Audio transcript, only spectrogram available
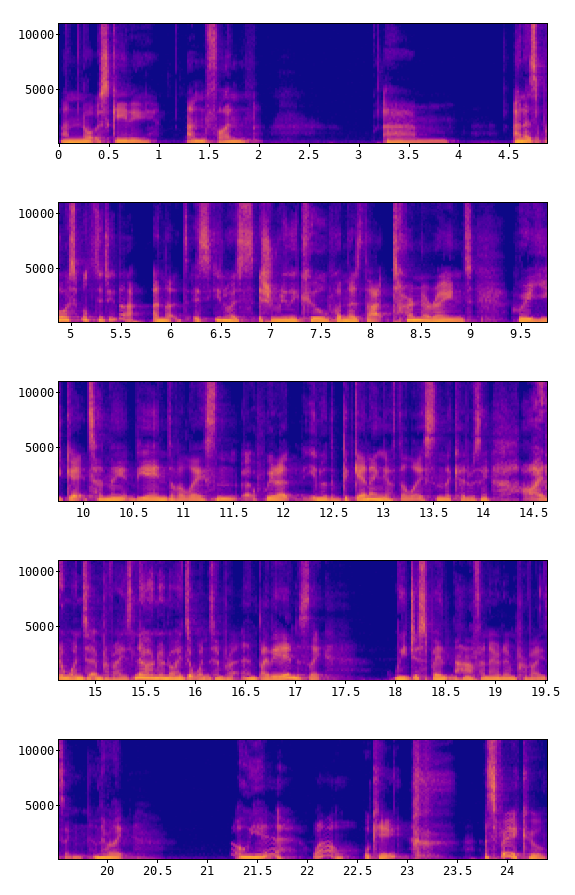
and not scary and fun. Um, and it's possible to do that. And it's you know it's, it's really cool when there's that turnaround where you get to the, the end of a lesson where at you know the beginning of the lesson the kid was saying oh i don't want to improvise. No no no i don't want to improvise. And by the end it's like we just spent half an hour improvising. And they were like oh yeah. Wow. Okay. That's very cool.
